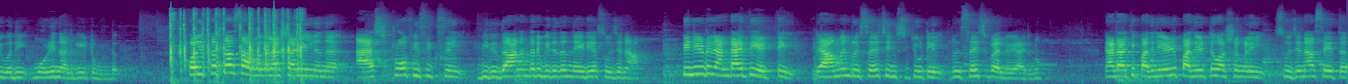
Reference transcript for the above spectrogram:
യുവതി മൊഴി നൽകിയിട്ടുമുണ്ട്. കൊൽക്കത്ത സർവകലാശാലയിൽ നിന്ന് ആസ്ട്രോഫിസിക്സിൽ ബിരുദാനന്തര ബിരുദം നേടിയ സുജന പിന്നീട് രണ്ടായിരത്തി എട്ടിൽ രാമൻ റിസർച്ച് ഇൻസ്റ്റിറ്റ്യൂട്ടിൽ റിസർച്ച് ഫെലോയായിരുന്നു. രണ്ടായിരത്തി പതിനേഴ് പതിനെട്ട് വർഷങ്ങളിൽ സുജന സേത്ത്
